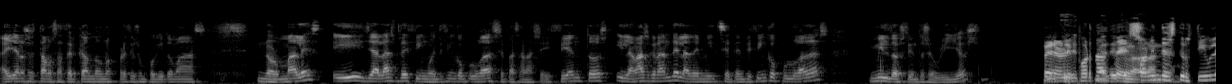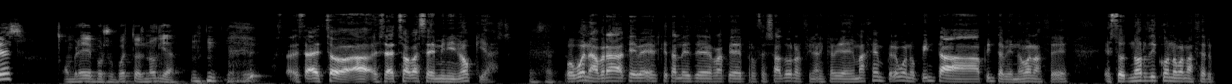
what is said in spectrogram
Ahí ya nos estamos acercando a unos precios un poquito más normales. Y ya las de 55 pulgadas se pasan a 600. Y la más grande, la de 75 pulgadas, 1200 eurillos. Pero lo importante, ¿son grande. indestructibles? Hombre, por supuesto, es Nokia. Está hecho, a, está hecho a base de mini Nokias. Exacto. Pues bueno, habrá que ver qué tal es de rápida de procesador, al final calidad de imagen, pero bueno, pinta, pinta bien, no van a hacer, estos nórdicos no van a hacer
